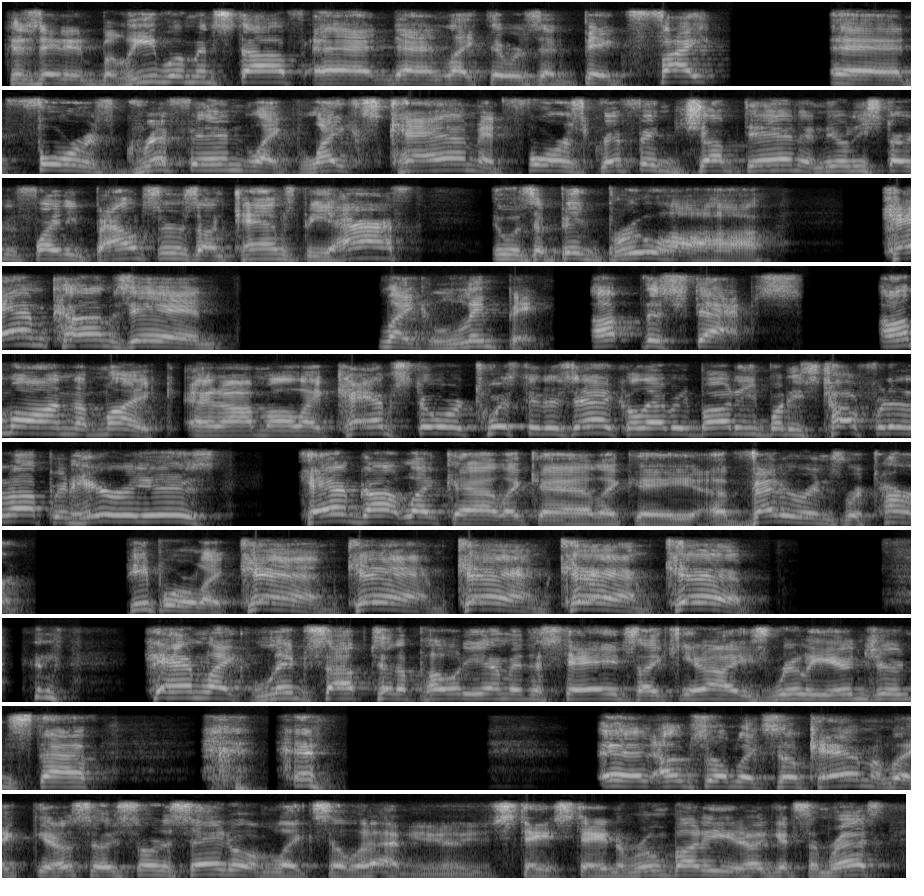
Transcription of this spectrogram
because they didn't believe him and stuff. And then like there was a big fight, and Forrest Griffin like likes Cam, and Forrest Griffin jumped in and nearly started fighting bouncers on Cam's behalf. It was a big brouhaha. Cam comes in like limping up the steps. I'm on the mic and I'm all like, Cam Stewart twisted his ankle, everybody, but he's toughening it up, and here he is. Cam got like a, like a, like a, a veteran's return. People were like, Cam, Cam, Cam, Cam, Cam. Cam like limps up to the podium at the stage, like, you know, he's really injured and stuff. and I'm so I'm like, so Cam, I'm like, you know, so I sort of say to him, like, so what happened? You know, you stay stay in the room, buddy, you know, get some rest.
